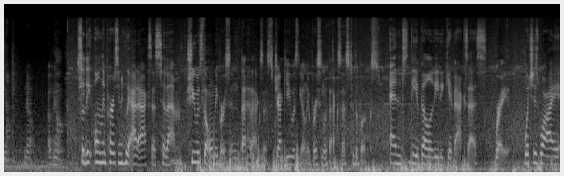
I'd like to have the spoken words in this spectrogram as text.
No, No. Okay. no. so the only person who had access to them She was the only person that had access. Jackie was the only person with access to the books. and the ability to give access, Right. which is why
